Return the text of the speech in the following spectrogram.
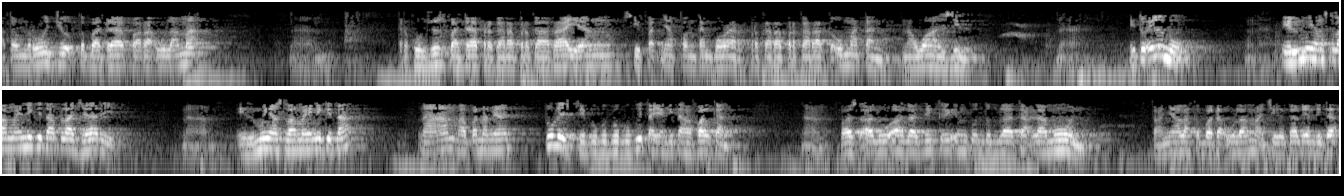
atau merujuk kepada para ulama nah, terkhusus pada perkara-perkara yang sifatnya kontemporer, perkara-perkara keumatan, nawazil. Nah, itu ilmu. Nah, ilmu yang selama ini kita pelajari. Nah, ilmu yang selama ini kita nah apa namanya? tulis di buku-buku kita yang kita hafalkan. Nah, fasalu ahla dzikri in kuntum la ta'lamun. Tanyalah kepada ulama jika kalian tidak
